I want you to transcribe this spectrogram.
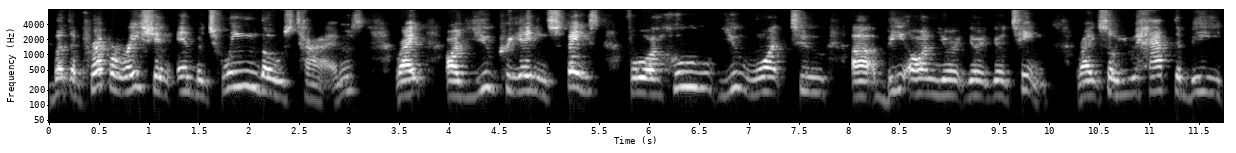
But the preparation in between those times, right? Are you creating space for who you want to uh, be on your, your your team, right? So you have to be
